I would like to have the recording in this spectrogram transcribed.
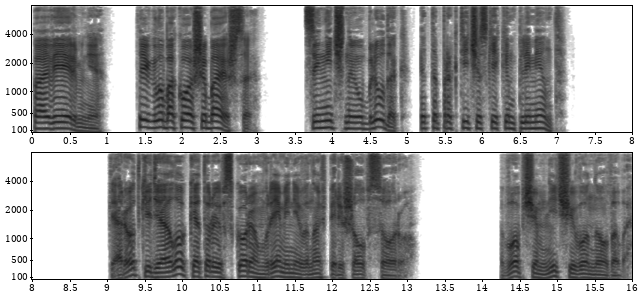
«Поверь мне, ты глубоко ошибаешься. Циничный ублюдок — это практически комплимент. Короткий диалог, который в скором времени вновь перешел в ссору. В общем, ничего нового.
